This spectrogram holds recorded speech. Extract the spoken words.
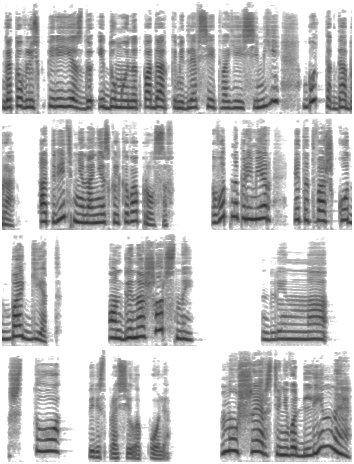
готовлюсь к переезду и думаю над подарками для всей твоей семьи, будь так добра, ответь мне на несколько вопросов. Вот, например, этот ваш кот-багет. Он длинношерстный?» «Длинно... что?» — переспросила Поля. «Ну, шерсть у него длинная?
